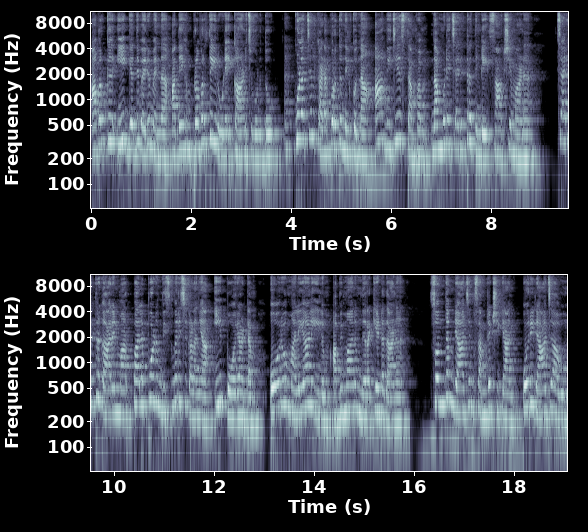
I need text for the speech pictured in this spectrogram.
അവർക്ക് ഈ ഗതി വരുമെന്ന് അദ്ദേഹം പ്രവൃത്തിയിലൂടെ കാണിച്ചു കൊടുത്തു. കുളച്ചൽ കടപ്പുറത്ത് നിൽക്കുന്ന ആ വിജയസ്തംഭം നമ്മുടെ ചരിത്രത്തിന്റെ സാക്ഷ്യമാണ്. ചരിത്രകാരന്മാർ പലപ്പോഴും വിസ്മരിച്ചു കളഞ്ഞ ഈ പോരാട്ടം ഓരോ മലയാളിയിലും അഭിമാനം നിറയ്ക്കേണ്ടതാണ്. സ്വന്തം രാജ്യം സംരക്ഷിക്കാൻ ഒരു രാജാവും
